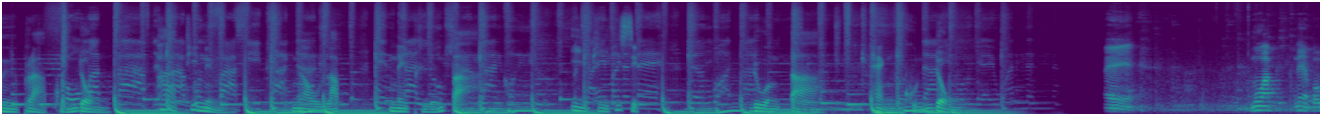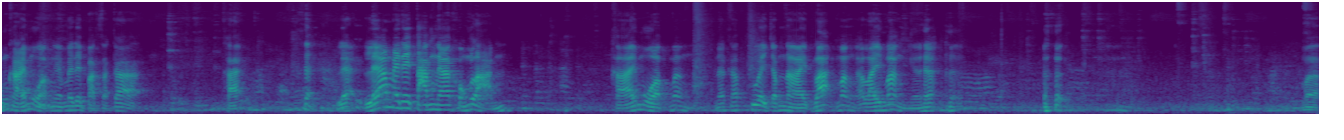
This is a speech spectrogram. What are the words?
มือปราบขุนดง ภาคที่หนึ่ง เงาลับ ในผืนป่า EP ที่ 10 ดวงตา แห่งขุนดง ไอ้หมวกเนี่ยผมขายหมวกเนี่ยไม่ได้ปักสก้า ขาย และแล้วไม่ได้ตังค์นะของหลาน ขายหมวกมั่งนะครับ ช่วยจำหน่ายพระมั่งอะไรมั่งอย่างนี้ยนะ มา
